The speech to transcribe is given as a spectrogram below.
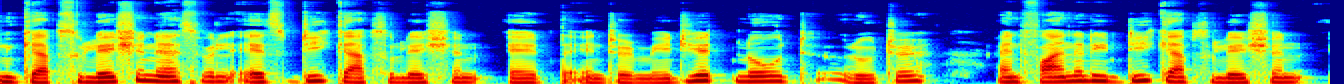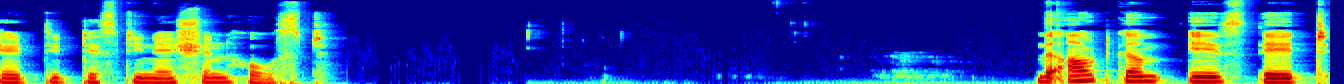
encapsulation as well as decapsulation at the intermediate node router and finally decapsulation at the destination host. The outcome is that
